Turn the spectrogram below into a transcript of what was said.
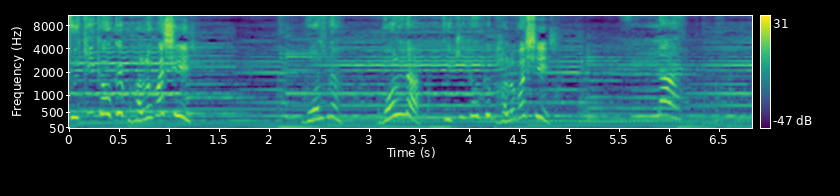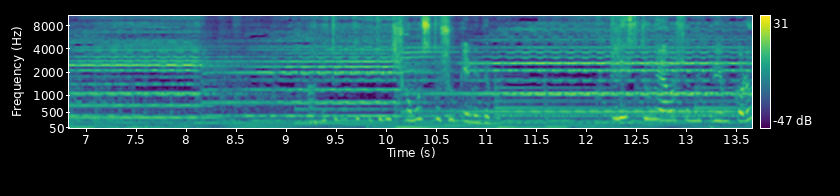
তুই কি কাউকে ভালোবাসিস? বল না। বল না তুই কি কাউকে ভালোবাসিস? না। আমি তোমাকে পৃথিবীর সমস্ত সুখ এনে দেব। প্লিজ তুমি আমার সঙ্গে প্রেম করো।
